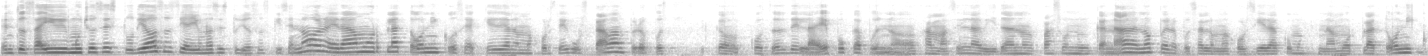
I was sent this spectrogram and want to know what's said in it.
Entonces hay muchos estudiosos y hay unos estudiosos que dicen, no, era amor platónico, o sea, que a lo mejor se gustaban, pero pues cosas de la época, pues no, jamás en la vida no pasó nunca nada, ¿no? Pero pues a lo mejor sí era como un amor platónico.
